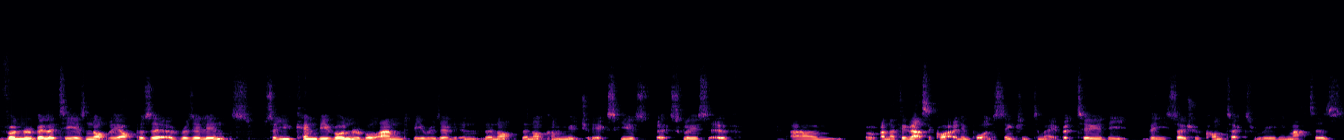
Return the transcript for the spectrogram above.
vulnerability is not the opposite of resilience. So you can be vulnerable and be resilient. They're not they're not kind of mutually excuse, exclusive. Um, and I think that's a quite an important distinction to make. But two, the the social context really matters,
